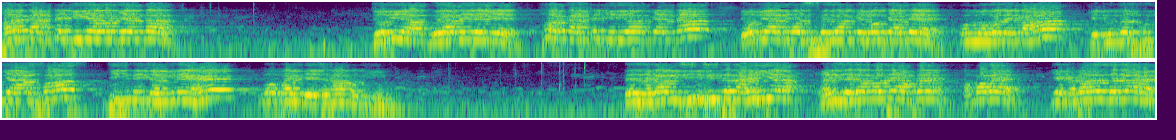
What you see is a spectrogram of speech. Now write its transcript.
हर काटे क्रियावर के अंदर। जो भी आप बुरा नहीं लेंगे हर काटे क्रियावर के अंदर जो भी आदिवासी परिवार के लोग जाते हैं, उन लोगों ने कहा कि डूंगरपुर के आसपास जितनी जमीने हैं, वो भाई बेचना मत यूँ जगह इसी इसी तरह तो नहीं किया। अरे जगह मत तो अपने, हमारे ये कटारा जगह है।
